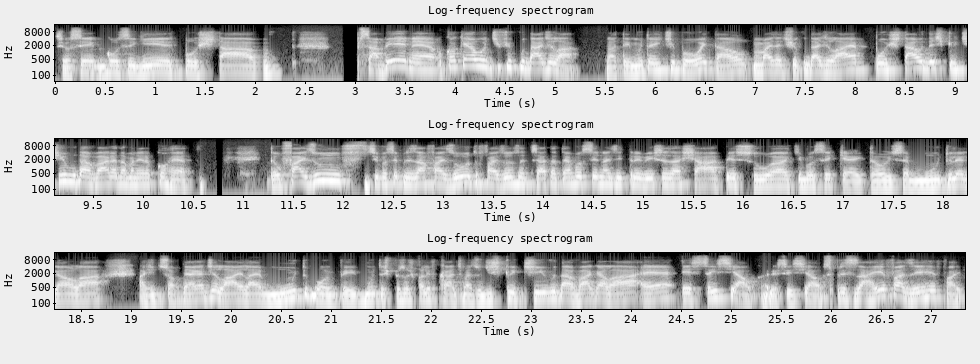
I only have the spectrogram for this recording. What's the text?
Se você uhum. conseguir postar, saber, né, qual é a dificuldade lá? Lá tem muita gente boa e tal, mas a dificuldade lá é postar o descritivo da vaga da maneira correta. Então faz um, se você precisar faz outro, faz outro, etc, até você nas entrevistas achar a pessoa que você quer. Então isso é muito legal lá. A gente só pega de lá e lá é muito bom, tem muitas pessoas qualificadas, mas o descritivo da vaga lá é essencial, cara, é essencial. Se precisar refazer, refaz.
